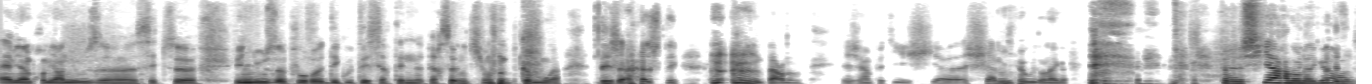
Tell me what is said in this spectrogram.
Eh bien, première news, euh, c'est euh, une news pour euh, dégoûter certaines personnes qui ont, comme moi, déjà acheté. Pardon. J'ai un petit chia, chat miaou dans la gorge. T'as un chiard dans la gorge.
